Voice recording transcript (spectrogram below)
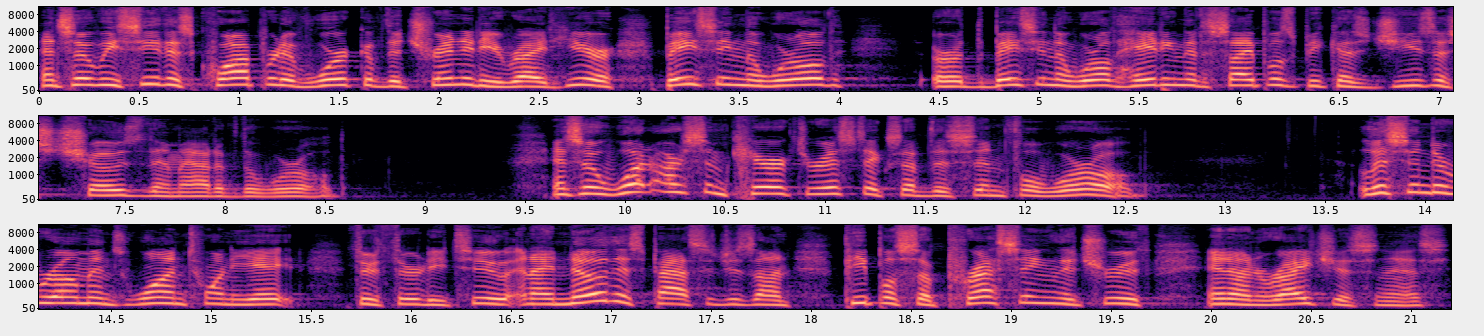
And so we see this cooperative work of the Trinity right here, basing the world or basing the world hating the disciples because Jesus chose them out of the world. And so what are some characteristics of the sinful world? Listen to Romans 1 28 through 32. And I know this passage is on people suppressing the truth and unrighteousness.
